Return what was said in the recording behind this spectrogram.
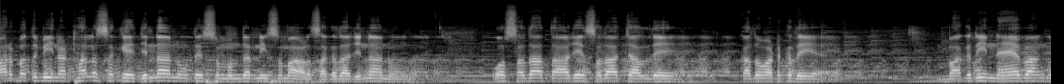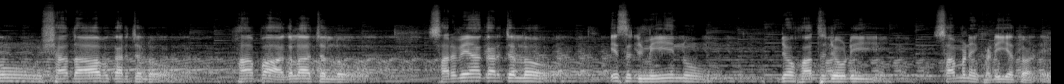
ਪਰਬਤ ਵੀ ਨਾ ਠੱਲ ਸਕੇ, ਜਿਨ੍ਹਾਂ ਨੂੰ ਤੇ ਸਮੁੰਦਰ ਨਹੀਂ ਸੰਭਾਲ ਸਕਦਾ, ਜਿਨ੍ਹਾਂ ਨੂੰ ਉਹ ਸਦਾ ਤਾਜੇ, ਸਦਾ ਚੱਲਦੇ, ਕਦੋਂ ਅਟਕਦੇ ਆ। ਬਗਦੀ ਨੈ ਵਾਂਗੂ ਸ਼ਾਦਾਬ ਕਰ ਚੱਲੋ, ਹਾਂ ਭਾਗਲਾ ਚੱਲੋ, ਸਰਵਿਆਂ ਕਰ ਚੱਲੋ, ਇਸ ਜ਼ਮੀਨ ਨੂੰ ਜੋ ਹੱਥ ਜੋੜੀ ਸਾਹਮਣੇ ਖੜੀ ਆ ਤੁਹਾਡੇ।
